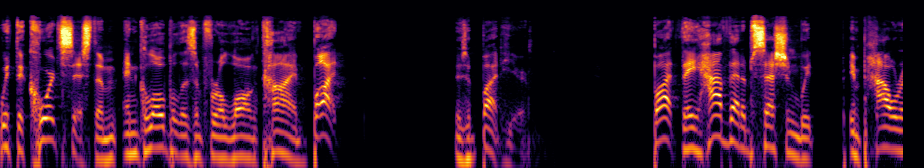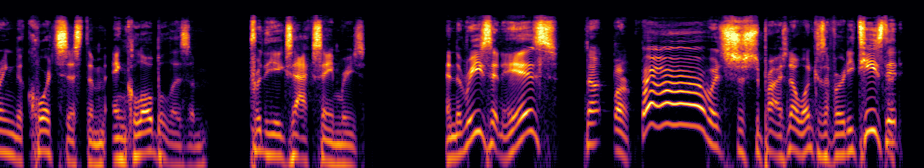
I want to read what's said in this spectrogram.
with the court system and globalism for a long time. But there's a but here. But they have that obsession with empowering the court system and globalism for the exact same reason. And the reason is, Ah, which just surprised no one because I've already teased it,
